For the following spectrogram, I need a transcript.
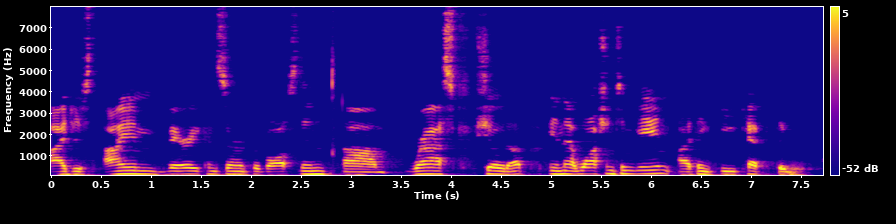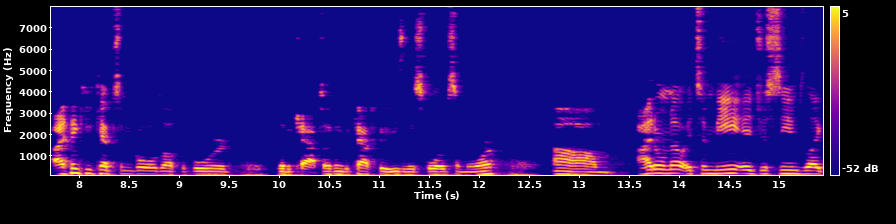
I just I am very concerned for Boston. Um, Rask showed up in that Washington game. I think he kept the I think he kept some goals off the board for the Caps. I think the Caps could easily scored some more. Um, I don't know. It to me, it just seems like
